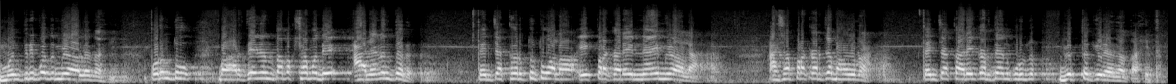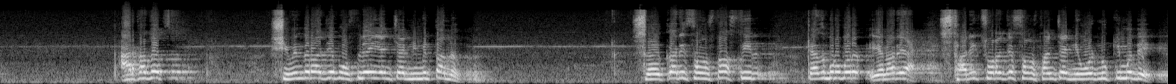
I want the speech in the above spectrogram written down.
मंत्रीपद मिळालं नाही. परंतु भारतीय जनता पक्षामध्ये आल्यानंतर त्यांच्या कर्तृत्वाला एक प्रकारे न्याय मिळाला. अशा प्रकारच्या भावना त्यांच्या कार्यकर्त्यांकडून व्यक्त केल्या जात आहेत. अर्थातच शिवेंद्रराजे भोसले यांच्या निमित्तानं सहकारी संस्था असतील त्याचबरोबर येणाऱ्या स्थानिक स्वराज्य संस्थांच्या निवडणुकीमध्ये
